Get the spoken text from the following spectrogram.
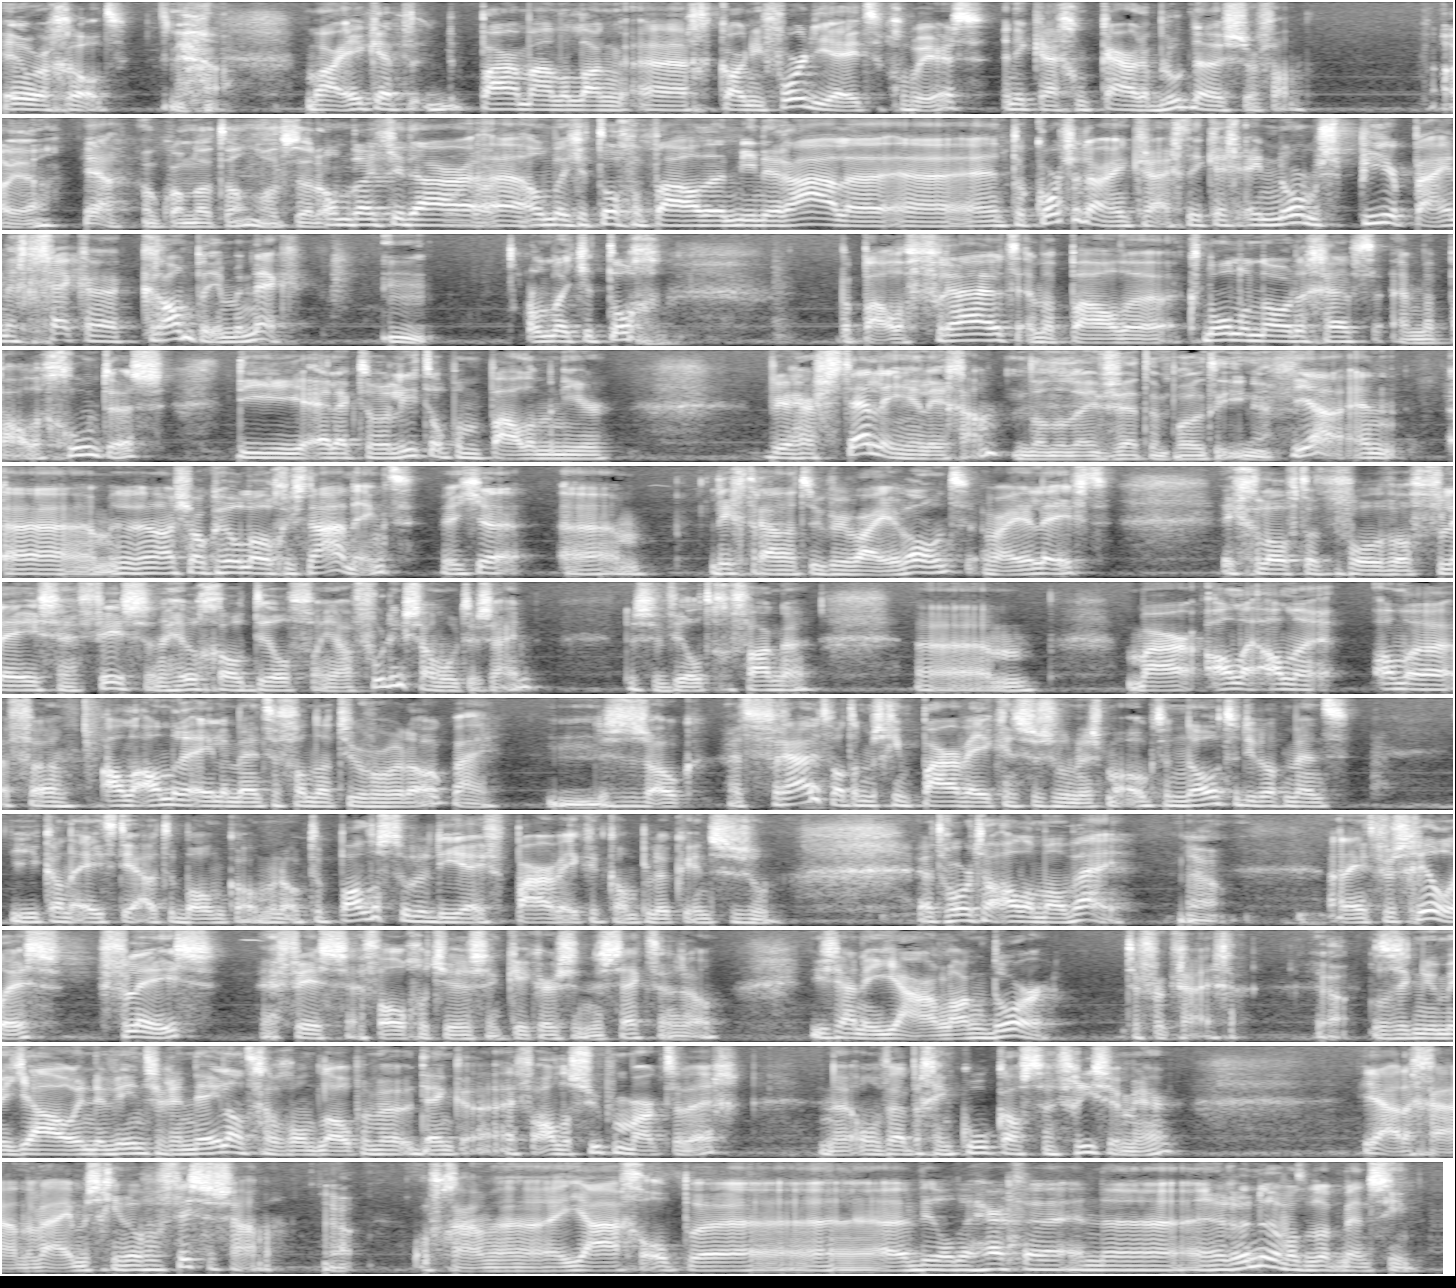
Heel erg groot. Ja. Maar ik heb een paar maanden lang eh carnivore dieet geprobeerd. En ik krijg gewoon kaarde bloedneus ervan. Oh ja? Ja. Hoe kwam dat dan? Wat is? Omdat je daar, eh, omdat je toch bepaalde mineralen en tekorten daarin krijgt. Ik kreeg enorme spierpijn en gekke krampen in mijn nek. Omdat je toch bepaalde fruit en bepaalde knollen nodig hebt en bepaalde groentes die je elektrolyten op een bepaalde manier weer herstellen in je lichaam. Dan alleen vet en proteïne. Ja, en, ehm, en als je ook heel logisch nadenkt, weet je, ehm, ligt eraan natuurlijk weer waar je woont en waar je leeft. Ik geloof dat bijvoorbeeld wel vlees en vis een heel groot deel van jouw voeding zou moeten zijn. Dus wild gevangen. Ehm, maar alle, alle, andere, of, eh, alle andere elementen van de natuur horen er ook bij. Dus dus ook het fruit, wat er misschien een paar weken in het seizoen is, maar ook de noten die op dat moment die je kan eten die uit de boom komen. En ook de paddenstoelen die je even een paar weken kan plukken in het seizoen. Het hoort er allemaal bij. Ja. Alleen het verschil is, vlees en vis en vogeltjes en kikkers en insecten en zo... die zijn een jaar lang door te verkrijgen. Ja. Als ik nu met jou in de winter in Nederland ga rondlopen... en we denken even alle supermarkten weg... en eh, we hebben geen koelkast en vriezer meer... ja, dan gaan wij misschien wel van vissen samen. Ja. Of gaan we eh, jagen op eh, wilde herten en, eh, en runderen wat we op dat moment zien.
